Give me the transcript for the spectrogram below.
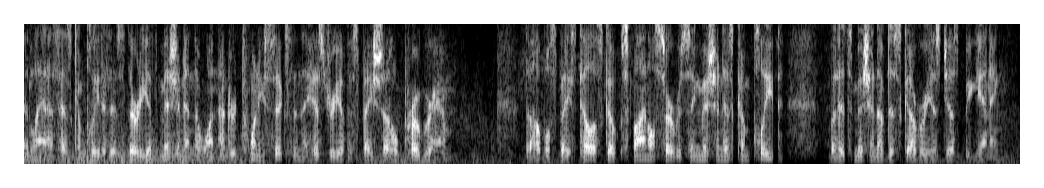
Atlantis has completed its 30th mission and the 126th in the history of the Space Shuttle program. The Hubble Space Telescope's final servicing mission is complete, but its mission of discovery is just beginning.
